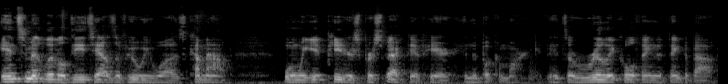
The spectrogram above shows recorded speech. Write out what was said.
intimate little details of who he was come out when we get Peter's perspective here in the book of Mark. It's a really cool thing to think about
